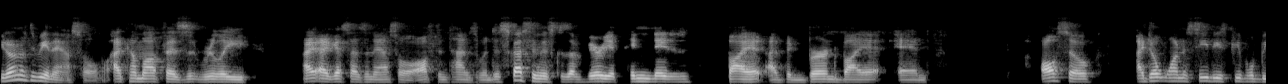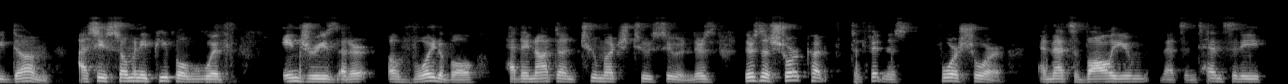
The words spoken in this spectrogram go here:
You don't have to be an asshole. I come off as really, I, I guess, as an asshole oftentimes when discussing this because I'm very opinionated by it. I've been burned by it. And also, I don't want to see these people be dumb. I see so many people with injuries that are avoidable had they not done too much too soon. There's there's a shortcut to fitness for sure, and that's volume, that's intensity.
